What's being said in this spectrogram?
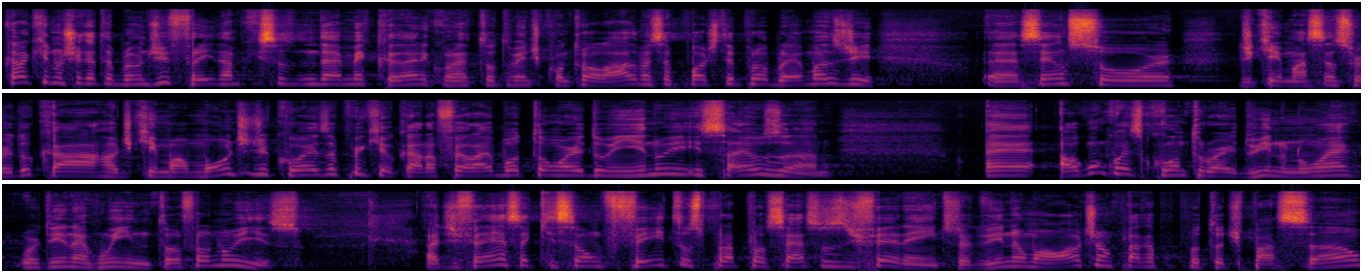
claro que não chega a ter problema de freio, não é porque isso não é mecânico, não é totalmente controlado, mas você pode ter problemas de é, sensor, de queimar sensor do carro, de queimar um monte de coisa, porque o cara foi lá e botou um Arduino e, e saiu usando. É, alguma coisa contra o Arduino, não é, o Arduino é ruim, não estou falando isso. A diferença é que são feitos para processos diferentes. O Arduino é uma ótima placa para prototipação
